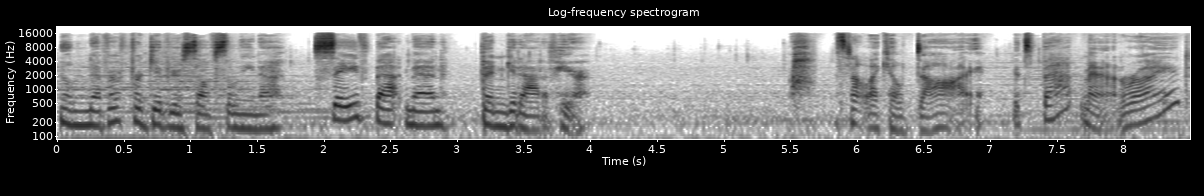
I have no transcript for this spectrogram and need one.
You'll never forgive yourself, Selina. Save Batman, then get out of here. It's not like he'll die. It's Batman, right?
